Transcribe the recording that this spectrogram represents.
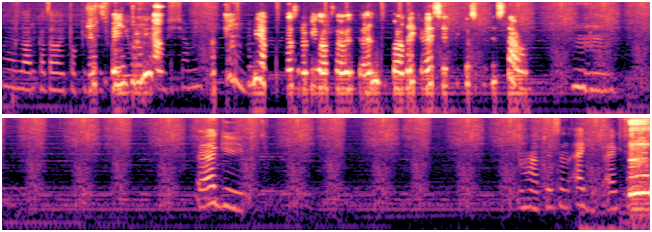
No, Larka, dawaj popisz Ja się swoimi umiejętnościami. zrobiła. Ona zrobiła cały ten dzbanek, a ja się tylko skorzystałam. Mm. Egipt. Aha, tu jest ten Egipt, a ja chciałam.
